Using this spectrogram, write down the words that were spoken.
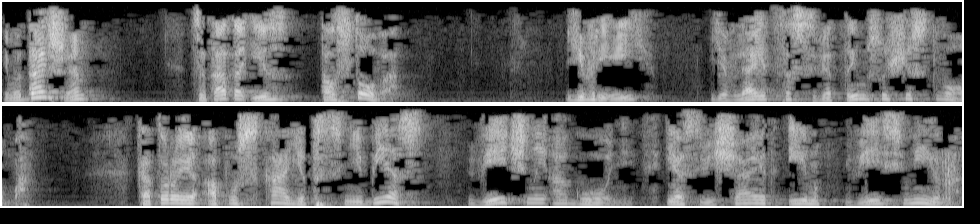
И вот дальше цитата из Толстого. Еврей является святым существом, которое опускает с небес вечный огонь и освещает им весь мир.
